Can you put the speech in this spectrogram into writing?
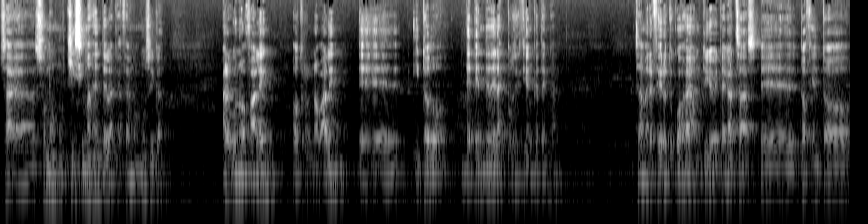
O sea, somos muchísima gente las que hacemos música. Algunos valen, otros no valen. eh, y todo depende de la exposición que tengan. O sea, me refiero, tú coges a un tío y te gastas eh, 200,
